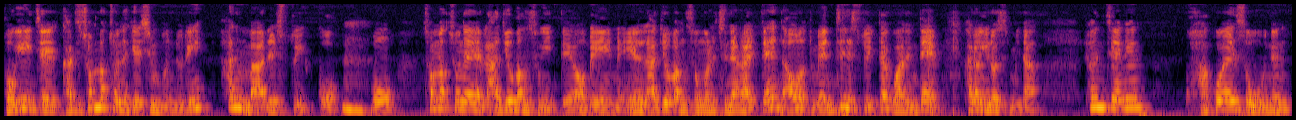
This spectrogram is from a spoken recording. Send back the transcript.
거기 이제 같이 천막촌에 계신 분들이 하는 말일 수도 있고 음. 뭐 천막촌에 라디오 방송이 있대요. 매일매일 라디오 방송을 진행할 때 나오는 멘트일 수도 있다고 하는데 가령 이렇습니다. 현재는 과거에서 오는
